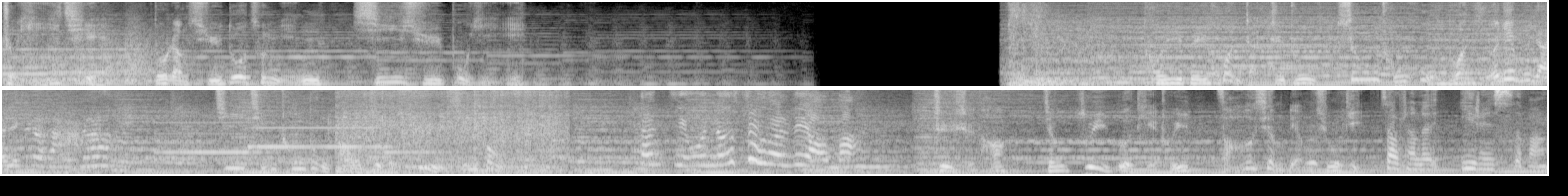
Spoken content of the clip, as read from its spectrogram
这一切都让许多村民唏嘘不已。推杯换盏之中生出祸端，绝对不相信。激情冲动导致的血腥暴死，但姐我能受得了吗？致使他将罪恶铁锤砸向两兄弟，造成了一人死亡、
